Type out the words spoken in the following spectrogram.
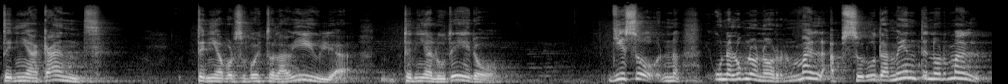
tenía Kant, tenía por supuesto la Biblia, tenía Lutero. Y eso, un alumno normal, absolutamente normal,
